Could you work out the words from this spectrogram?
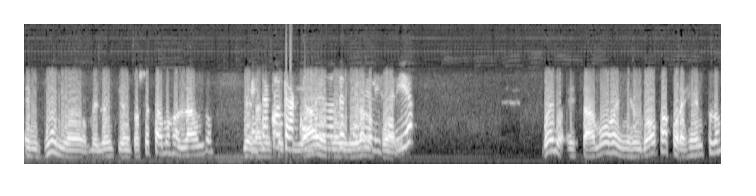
en junio de 2021. Entonces estamos hablando de la necesidad de reunir a los pueblos. Bueno, estamos en Europa, por ejemplo,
